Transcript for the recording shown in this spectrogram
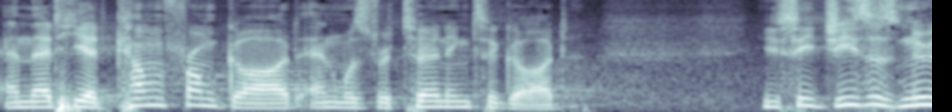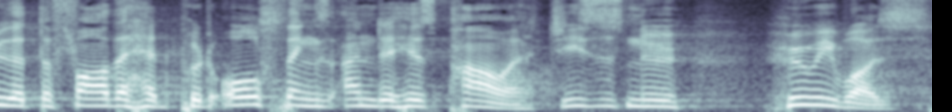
and that he had come from God and was returning to God. You see, Jesus knew that the Father had put all things under his power. Jesus knew who he was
